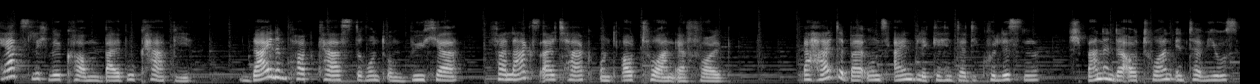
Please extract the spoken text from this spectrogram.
Herzlich willkommen bei Bukapi, deinem Podcast rund um Bücher, Verlagsalltag und Autorenerfolg. Erhalte bei uns Einblicke hinter die Kulissen, spannende Autoreninterviews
